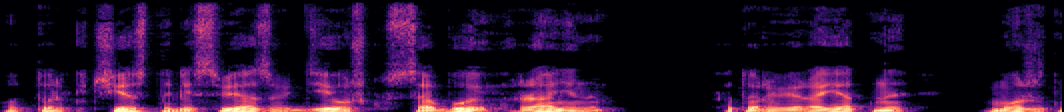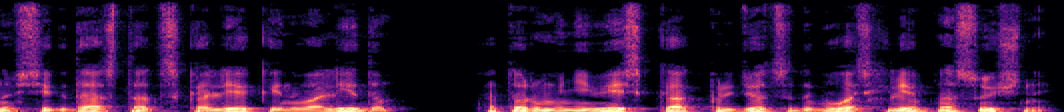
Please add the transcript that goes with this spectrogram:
Вот только честно ли связывать девушку с собой, раненым, который, вероятно, может навсегда остаться калекой, инвалидом, которому не весь как придется добывать хлеб насущный.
